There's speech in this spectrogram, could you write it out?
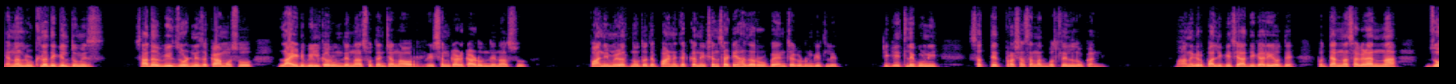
यांना लुटलं देखील तुम्हीच साधं वीज जोडणीचं काम असो लाइट बिल करून देणं असो त्यांच्या नावावर रेशन कार्ड काढून देणं असो पाणी मिळत नव्हतं त्या पाण्याच्या कनेक्शनसाठी हजार रुपये यांच्याकडून घेतलेत. हे घेतले कोणी? सत्तेत प्रशासनात बसलेल्या लोकांनी. महानगरपालिकेचे अधिकारी होते पण त्यांना सगळ्यांना जो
